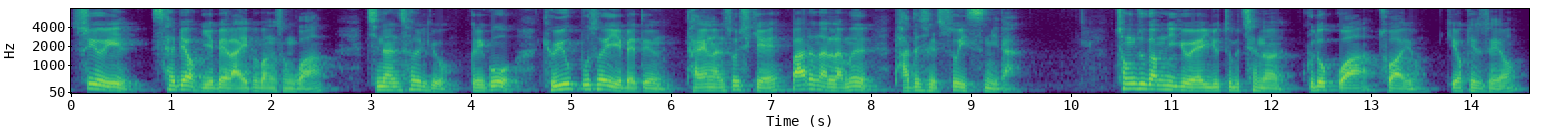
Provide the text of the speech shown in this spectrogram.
수요일 새벽 예배 라이브 방송과 지난 설교, 그리고 교육부서의 예배 등 다양한 소식에 빠른 알람을 받으실 수 있습니다. 청주감리교회 유튜브 채널 구독과 좋아요 기억해 주세요.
